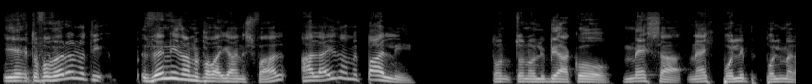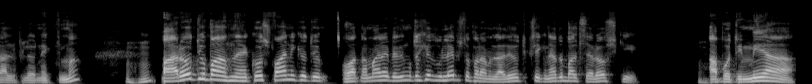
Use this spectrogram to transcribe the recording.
Ναι. Το φοβερό είναι ότι δεν είδαμε Παπαγιάννης Φάλ, αλλά είδαμε πάλι τον, τον Ολυμπιακό μέσα να έχει πολύ, πολύ μεγάλο πλεονέκτημα. Mm-hmm. Παρότι ο Παναθηναϊκός φάνηκε ότι ο Αταμάρα, επειδή μου το είχε δουλέψει το πράγμα. Δηλαδή ότι ξεκινά τον παλτσεροφσκι από τη μία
